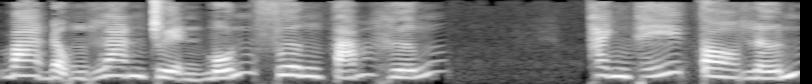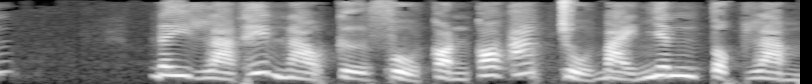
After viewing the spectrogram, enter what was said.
Ba động lan truyền bốn phương tám hướng. Thanh thế to lớn. Đây là thế nào cử phủ còn có áp chủ bài nhân tộc làm.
